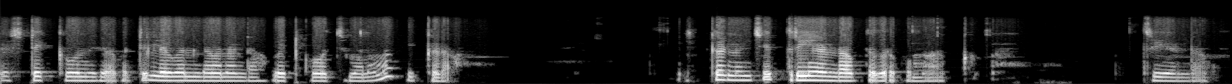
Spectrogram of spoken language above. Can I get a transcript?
చెస్ట్ ఎక్కువ ఉంది కాబట్టి లెవెన్ లెవెన్ అండ్ హాఫ్ పెట్టుకోవచ్చు మనము ఇక్కడ. ఇక్కడ నుంచి త్రీ అండ్ హాఫ్ దగ్గర ఒక మార్క్. త్రీ అండ్ హాఫ్.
